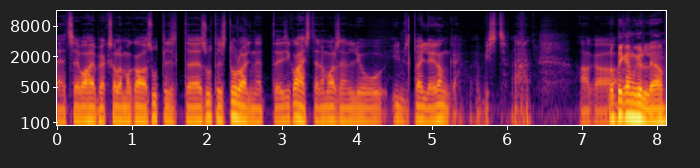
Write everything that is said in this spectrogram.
et see vahe peaks olema ka suhteliselt, suhteliselt turvaline, et esikahest enam Arsenal ju ilmselt välja ei lange vist aga no pigem küll, jah.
